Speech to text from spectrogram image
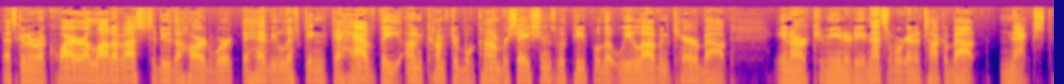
That's going to require a lot of us to do the hard work, the heavy lifting, to have the uncomfortable conversations with people that we love and care about in our community. And that's what we're going to talk about next.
